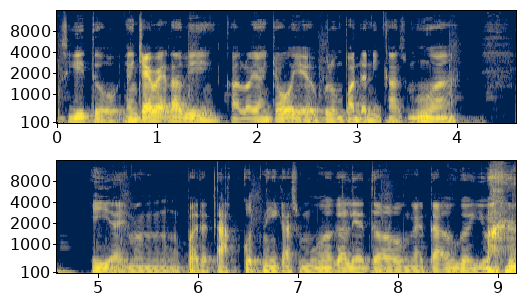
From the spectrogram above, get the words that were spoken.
segitu. Yang cewek tapi kalau yang cowok ya belum pada nikah semua iya emang pada takut nikah semua kali atau nggak tahu gue gimana.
